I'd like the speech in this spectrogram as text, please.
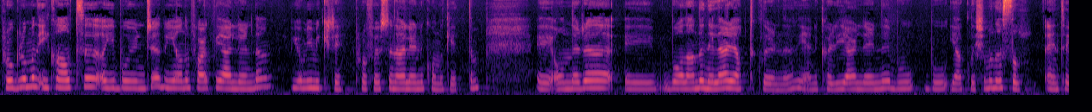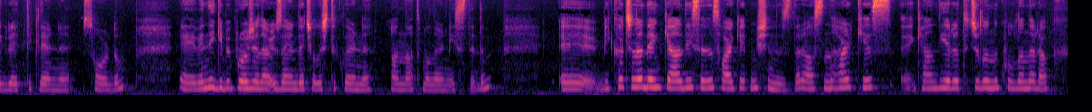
Programın ilk 6 ayı boyunca dünyanın farklı yerlerinden biyomimikri profesyonellerini konuk ettim. E, onlara e, bu alanda neler yaptıklarını yani kariyerlerini bu bu yaklaşımı nasıl entegre ettiklerini sordum e, ve ne gibi projeler üzerinde çalıştıklarını anlatmalarını istedim. E, birkaçına denk geldiyseniz fark etmişsinizdir. Aslında herkes e, kendi yaratıcılığını kullanarak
